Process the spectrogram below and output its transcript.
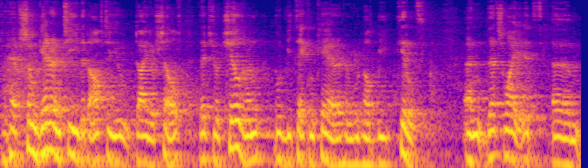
to have some guarantee that after you die yourself, that your children would be taken care of and would not be killed. And that's why um,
